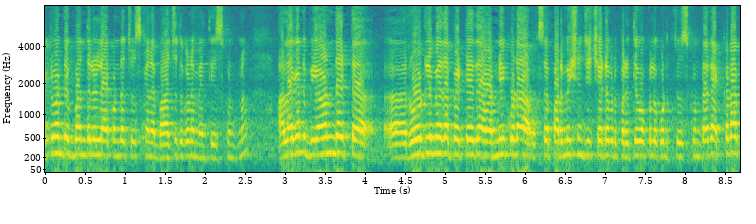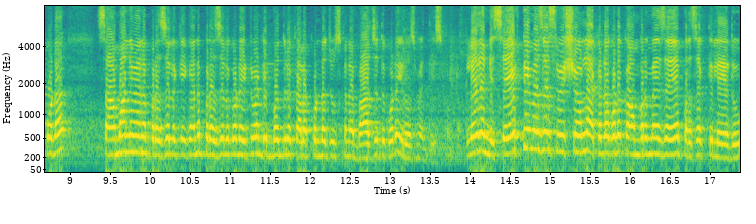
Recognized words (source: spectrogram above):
ఎటువంటి ఇబ్బందులు లేకుండా చూసుకునే బాధ్యత కూడా మేము తీసుకుంటున్నాం. అలాగని బియాండ్ దట్ రోడ్ల మీద పెట్టేది అవన్నీ కూడా ఒకసారి పర్మిషన్స్ ఇచ్చేటప్పుడు ప్రతి ఒక్కరు కూడా చూసుకుంటారు. ఎక్కడా కూడా సామాన్యమైన ప్రజలకి కానీ ప్రజలు కూడా ఎటువంటి ఇబ్బందులు కలగకుండా చూసుకునే బాధ్యత కూడా ఈరోజు మేము తీసుకుంటాం లేదండి సేఫ్టీ మెజర్స్ విషయంలో ఎక్కడ కూడా కాంప్రమైజ్ అయ్యే ప్రసక్తి లేదు.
